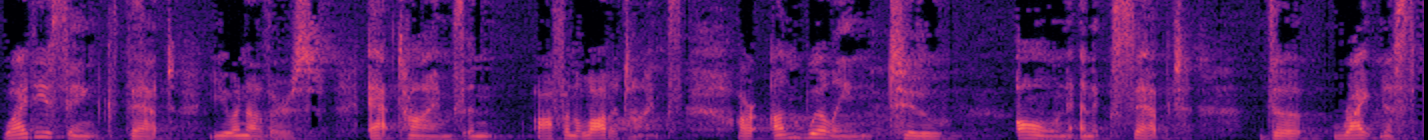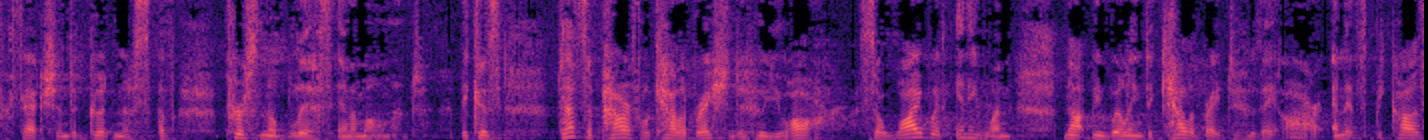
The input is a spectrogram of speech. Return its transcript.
Why do you think that you and others at times and often a lot of times are unwilling to own and accept the rightness the perfection the goodness of personal bliss in a moment? Because that's a powerful calibration to who you are. So why would anyone not be willing to calibrate to who they are? And it's because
